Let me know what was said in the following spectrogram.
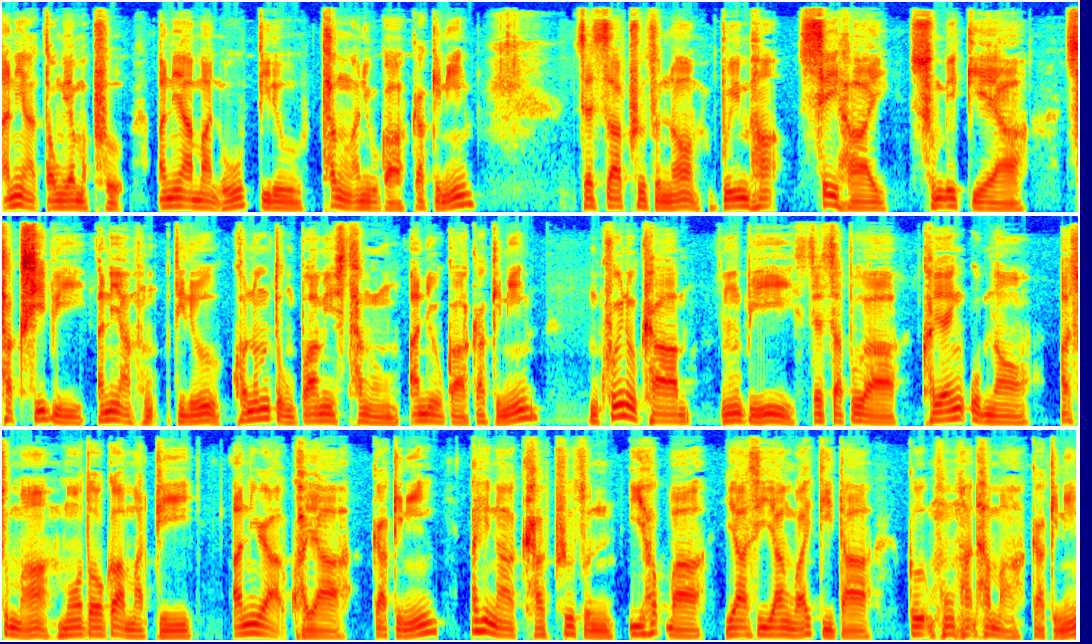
อันนี้ตองยามဖုอันนี้มันอูတီလူထန်းအန်ယူကကကိနီဆက်စာဖရူစနောဘွိမဟာစေဟိုင်ဆုမိကီယာsắc si bi ani am hu tilu khonum tung pa mi thangong anyu ka ka kini mkhuinu kha ngbi se sapua khayeng umno asuma moto ka mat phi ania khaya ka kini ahina kha phru sun i hok ba ya si yang wai ti ta ku mu ma thama ka kini International Mintachu Organization IMCO Heal the War CEA Norway Thum Don Ulu အဆုမမောတောကမတ်ဖီအနိယခယာကကိနီအဟိနာခါဖုစွန်ဤဟောက်ပါယာစီယန်ဝိုင်တီတာကုမုမထမကကိနီ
